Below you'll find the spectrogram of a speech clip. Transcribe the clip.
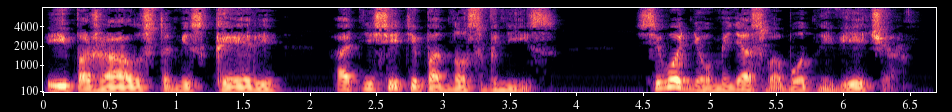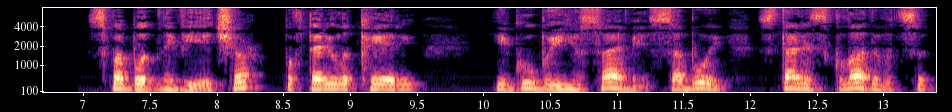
И, пожалуйста, мисс Кэрри, отнесите поднос вниз. Сегодня у меня свободный вечер. «Свободный вечер?» — повторила Кэрри, и губы ее сами с собой стали складываться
